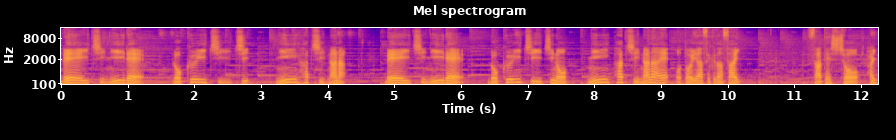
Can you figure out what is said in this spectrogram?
0120-611-287 0120-611の287へお問い合わせください。さて市長、はい、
